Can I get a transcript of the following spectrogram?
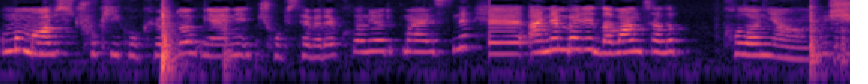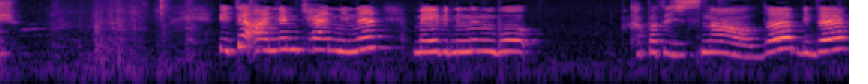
Ama mavisi çok iyi kokuyordu. Yani çok severek kullanıyorduk mavisini. Ee, annem böyle lavantalı kolonya almış. Bir de annem kendine Maybelline'in bu kapatıcısını aldı. Bir de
